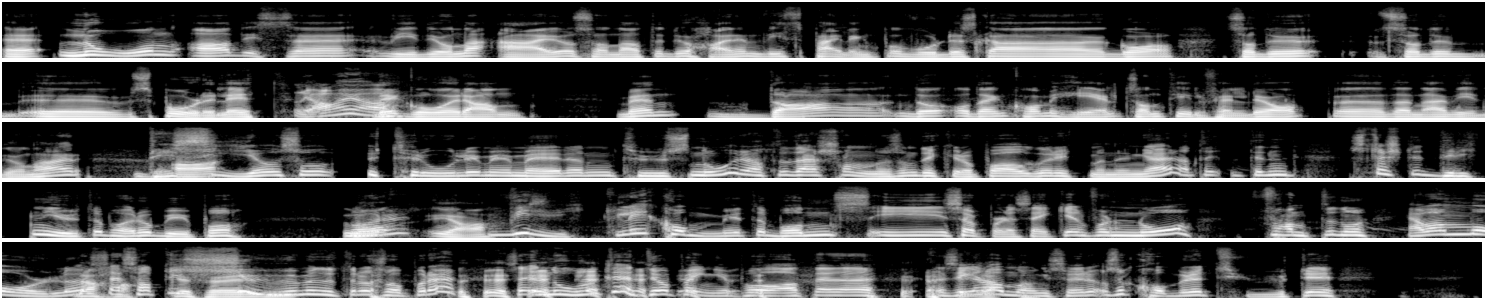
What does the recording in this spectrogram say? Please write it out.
uh, noen av disse videoene er jo sånn at du har en viss peiling på hvor det skal gå, så du, så du eh, spoler litt. Ja, ja. Det går an. Men da, Og den kom helt sånn tilfeldig opp, eh, denne videoen her. Det sier jo så utrolig mye mer enn tusen ord, at det er sånne som dykker opp på algoritmen din, Geir. At det, den største dritten YouTube har å by på. Nå har du ja. virkelig kommet til bånns i søppelsekken, for nå fant du noe Jeg var målløs. Jeg satt i 20 minutter og så på det. Så noen tjente jo penger på at det, det er sikkert annonsører, og så kommer det tur til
